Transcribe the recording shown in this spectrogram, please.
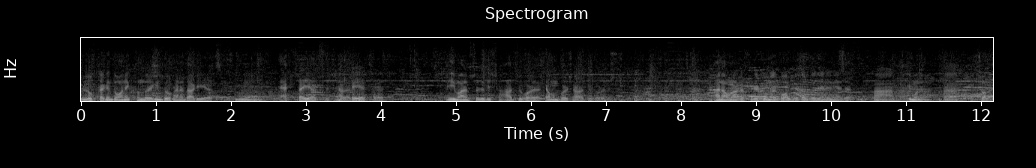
লোকটা কিন্তু অনেকক্ষণ ধরে কিন্তু ওখানে দাঁড়িয়ে আছে। একটাই আছে একটাই আছে আর। এই মানুষটা যদি সাহায্য করা যায় কেমন করে সাহায্য করা? যায় হ্যাঁ না ওনার কাছ থেকে একটু ওনার গল্প টল্প জেনে নেওয়া যাক। হ্যাঁ কি মনে হয়? হ্যাঁ চলে।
